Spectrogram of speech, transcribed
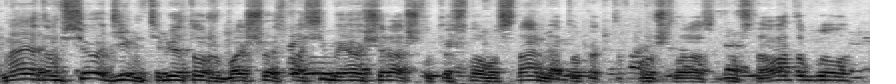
На этом все. Дим, тебе тоже большое спасибо. Я очень рад, что ты снова с нами, а то как-то в прошлый раз грустновато было.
